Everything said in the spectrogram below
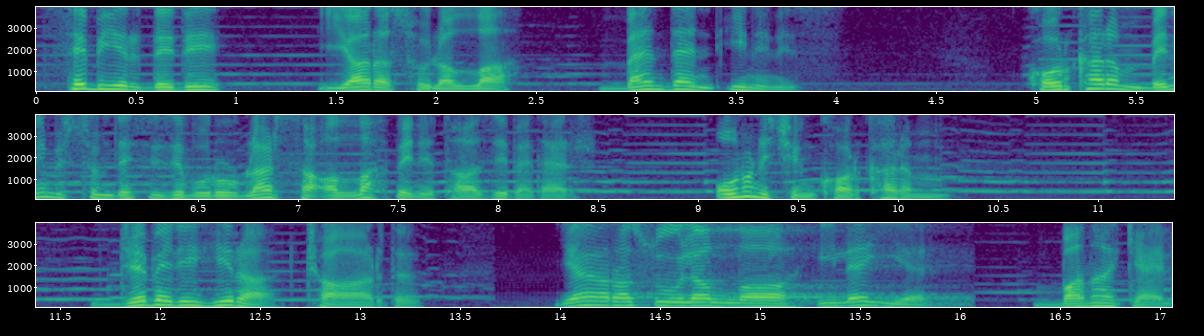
Sebir dedi, Ya Resulallah, benden ininiz.'' Korkarım benim üstümde sizi vururlarsa Allah beni tazip eder. Onun için korkarım. Cebeli Hira çağırdı. Ya Resulallah ileyye. Bana gel.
